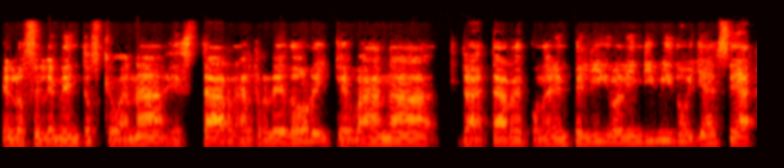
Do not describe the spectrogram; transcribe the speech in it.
en los elementos que van a estar alrededor y que van a tratar de poner en peligro al individuo, ya sea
